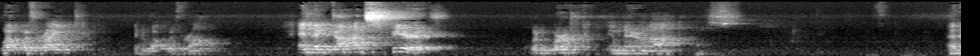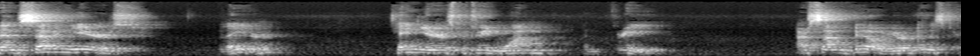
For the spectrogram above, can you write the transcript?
what was right and what was wrong. And that God's Spirit would work in their lives. And then seven years later, 10 years between one and three, our son Bill, your minister,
